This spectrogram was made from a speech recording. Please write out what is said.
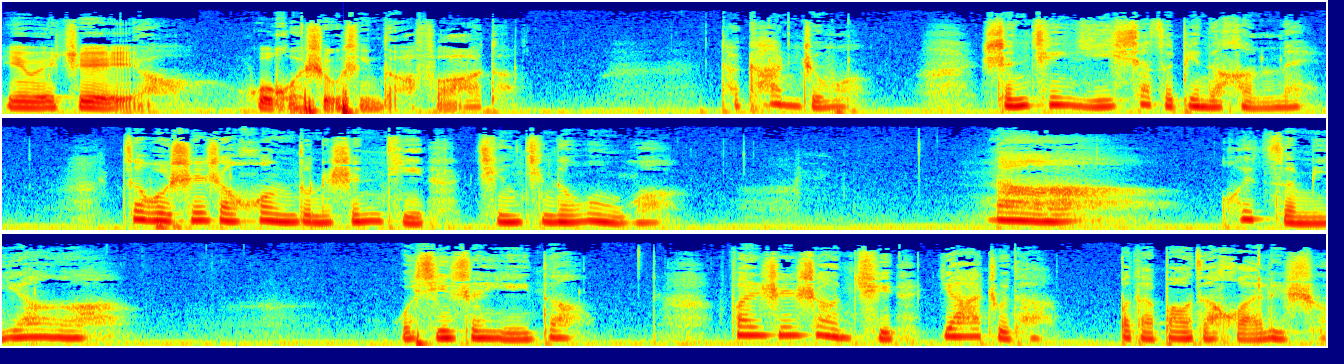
因为这样我会兽性大发的。他看着我，神情一下子变得很美，在我身上晃动着身体，轻轻的问我：“那会怎么样啊？”我心神一荡，翻身上去压住他，把他抱在怀里说：“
